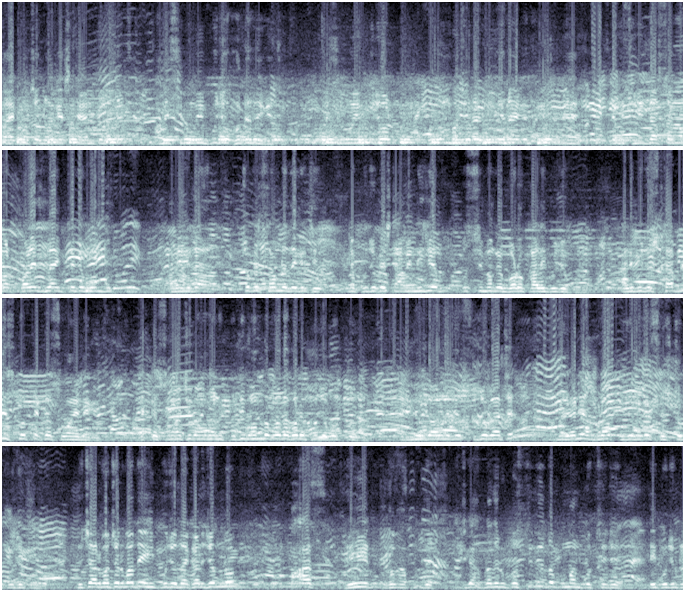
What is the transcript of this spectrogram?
কয়েক বছর আগে স্ট্যান্ড করেছে। আমি শিবনী পুজো হতে দেখেছি। ওই সময় পুজোর প্রথম বছরের এটা সুনীতার আমার কলেজ লাইফ থেকে আমি এটা চোখের সামনে দেখেছি। এটা পুজো আমি নিজে পশ্চিমবঙ্গে বড় কালী পুজো করি। কালী পুজো স্ট্যাবলিশ করতে একটা সময় লেগেছে। একটা সময় ছিল আমাদের প্রতিবন্ধকতা করে পুজো করতে হতো নিউ টাউনে যে সুযোগ আছে আমরা জানি আমরা পুজোটাকে শ্রেষ্ঠ পুজো। করব দু চার বছর বাদে এই পুজো দেখার জন্য পাস ভিড় এবং আপনাদের আপনাদের উপস্থিতি তো প্রমাণ করছে যে এই পুজোটা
